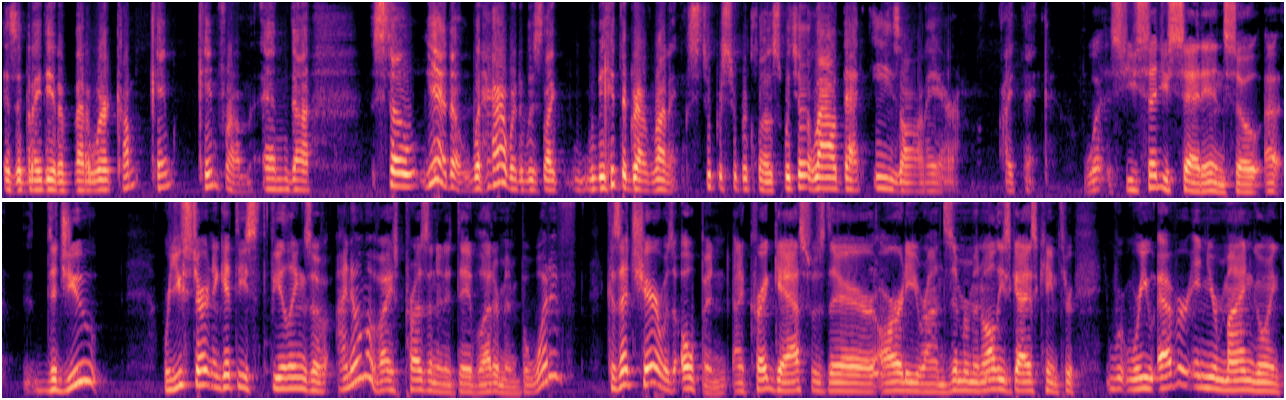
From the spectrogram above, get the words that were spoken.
is a good idea no matter where it come, came came from. And uh, so, yeah, no, with Howard, it was like we hit the ground running, super, super close, which allowed that ease on air, I think. What you said you sat in. So, uh, did you? Were you starting to get these feelings of? I know I'm a vice president at Dave Letterman, but what if because that chair was open. Uh, Craig Gass was there, Artie, Ron Zimmerman, all these guys came through. W- were you ever in your mind going,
